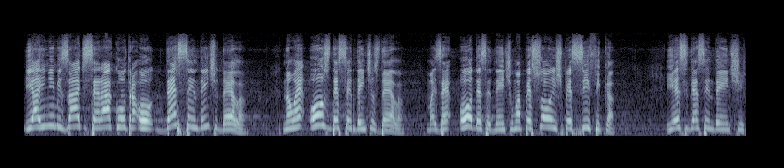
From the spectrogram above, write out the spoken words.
E a inimizade será contra o descendente dela, não é os descendentes dela, mas é o descendente, uma pessoa específica e esse descendente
